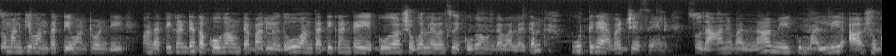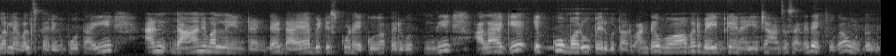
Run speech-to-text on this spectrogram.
సో మనకి one thirty one twenty one thirty కంటే తక్కువగా ఉంటే పర్లేదు వన్ థర్టీ కంటే ఎక్కువగా షుగర్ లెవెల్స్ ఎక్కువగా ఉండే వాళ్ళైతే పూర్తిగా అవాయిడ్ చేసేయండి. సో దానివల్ల మీకు మళ్ళీ ఆ షుగర్ లెవెల్స్ పెరిగిపోతాయి. అండ్ దానివల్ల ఏంటంటే డయాబెటీస్ కూడా ఎక్కువగా పెరుగుతుంది. అలాగే ఎక్కువ బరువు పెరుగుతారు. అంటే ఓవర్ వెయిట్ గెయిన్ అయ్యే ఛాన్సెస్ అనేది ఎక్కువగా ఉంటుంది.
